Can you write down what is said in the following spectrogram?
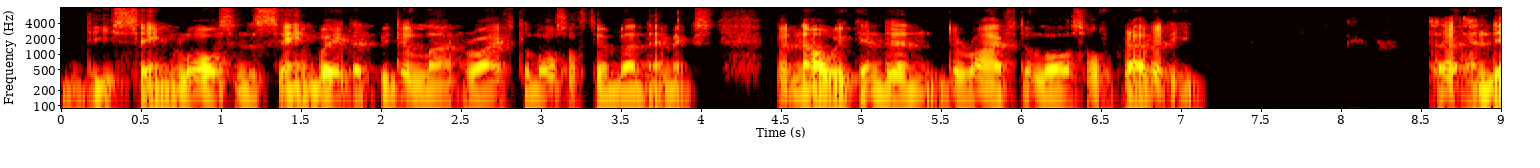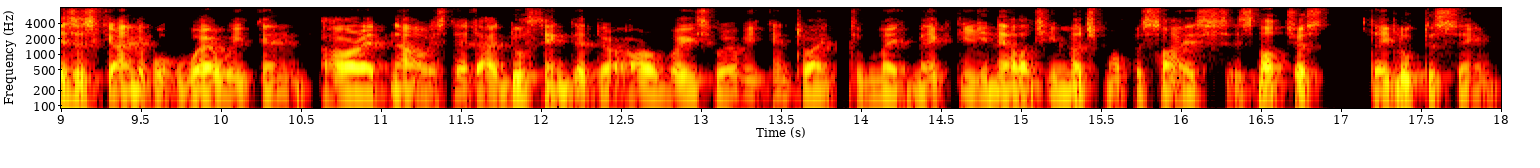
the same laws in the same way that we derive the laws of thermodynamics? But now we can then derive the laws of gravity uh, and this is kind of where we can are at now is that I do think that there are ways where we can try to make, make the analogy much more precise. It's not just they look the same;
